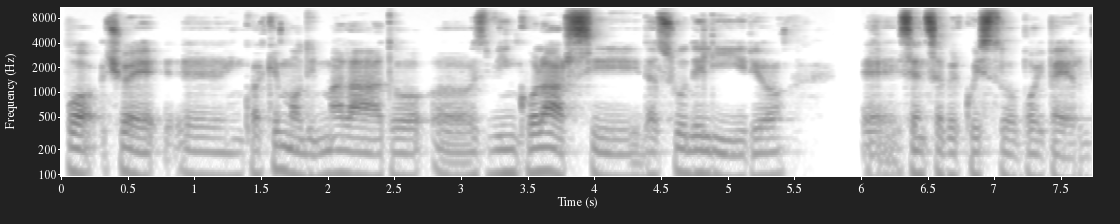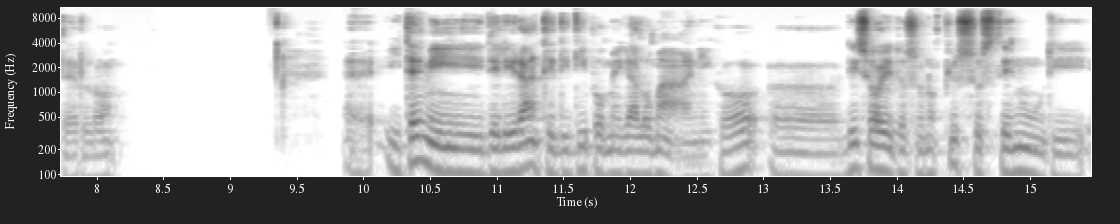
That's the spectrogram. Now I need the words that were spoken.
può cioè eh, in qualche modo il malato eh, svincolarsi dal suo delirio eh, senza per questo poi perderlo. Eh, I temi deliranti di tipo megalomanico eh, di solito sono più sostenuti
